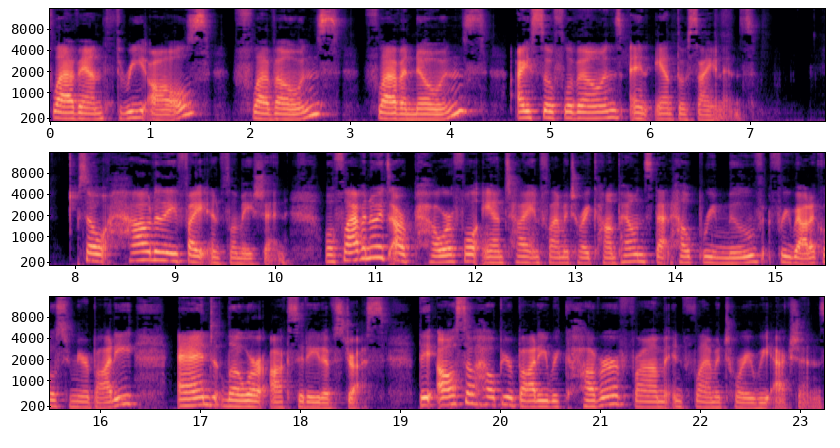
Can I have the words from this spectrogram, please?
flavan-3-ols, flavones, flavanones, isoflavones, and anthocyanins. So how do they fight inflammation? Well, flavonoids are powerful anti-inflammatory compounds that help remove free radicals from your body and lower oxidative stress. They also help your body recover from inflammatory reactions.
